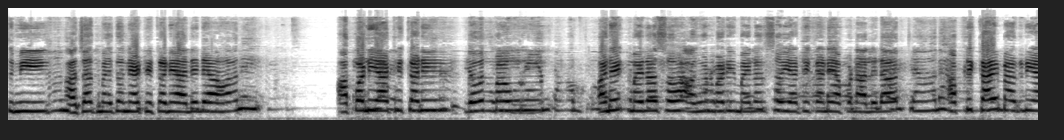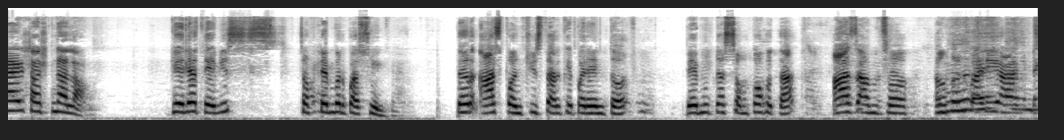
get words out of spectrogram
तुम्ही आझाद मैदान या ठिकाणी आलेले आहात. आपण या ठिकाणी यवतमाळवरून अनेक महिलांसह अंगणवाडी महिलांसह या ठिकाणी आपण आलेला आहात. आपली काय मागणी आहे शासनाला? गेल्या तेवीस सप्टेंबरपासून तर आज पंचवीस तारखेपर्यंत बेमुद्दा संप होता. आज आमचं अंगणवाडी आणि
